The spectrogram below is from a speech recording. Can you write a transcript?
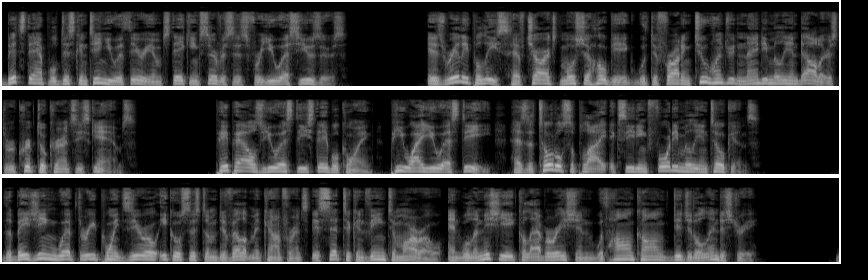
Bitstamp will discontinue Ethereum staking services for U.S. users. Israeli police have charged Moshe Hogeg with defrauding $290 million through cryptocurrency scams. PayPal's USD stablecoin, PYUSD, has a total supply exceeding 40 million tokens. The Beijing Web 3.0 Ecosystem Development Conference is set to convene tomorrow and will initiate collaboration with Hong Kong digital industry.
